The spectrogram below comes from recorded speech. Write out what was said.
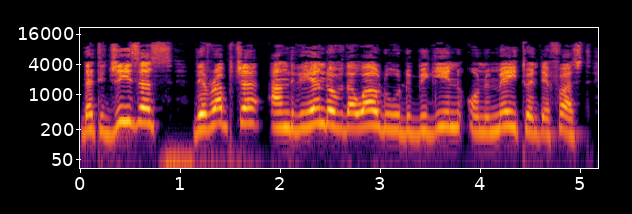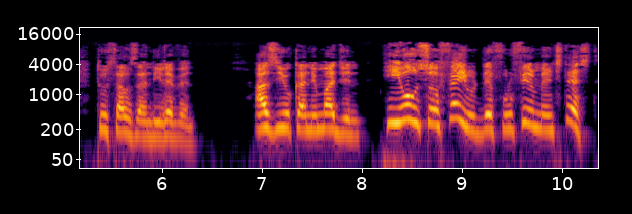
that Jesus, the rapture, and the end of the world would begin on May 21st, 2011. As you can imagine, he also failed the fulfillment test.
